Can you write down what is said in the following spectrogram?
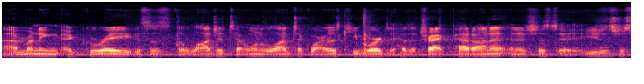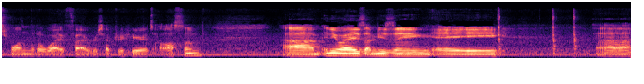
I'm running a great, this is the Logitech, one of the Logitech wireless keyboards. It has a trackpad on it, and it's just, it uses just one little Wi-Fi receptor here. It's awesome. Um, anyways, I'm using a, uh,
